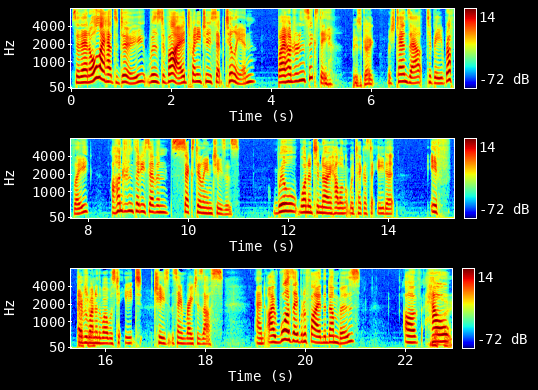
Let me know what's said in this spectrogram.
So then all I had to do was divide 22 septillion by 160, Piece of cake. which turns out to be roughly 137 sextillion cheeses. Will wanted to know how long it would take us to eat it if everyone in the world was to eat cheese at the same rate as us. And I was able to find the numbers of how No.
